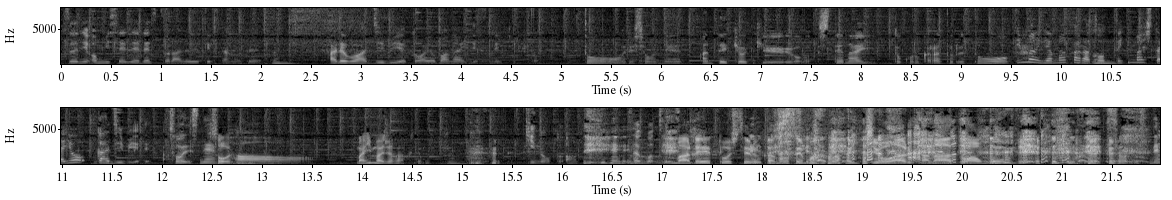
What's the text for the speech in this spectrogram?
普通にお店でレストランで出てきたので、うん。あれはジビエとは呼ばないですね、きっと。どうでしょうね。安定供給をしてないところから取ると。今山から取ってきましたよ、がジビエですか？そうですね。そうですね。はまあ今じゃなくても。うん。あ、昨日とか まあ冷凍してる可能性もまあ一応あるかなとは思うんで、そうですね。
